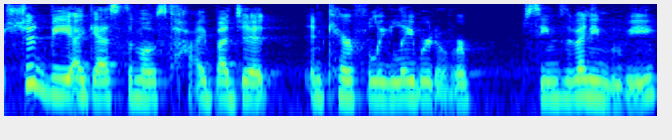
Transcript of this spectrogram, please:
should be, I guess, the most high budget and carefully labored over scenes of any movie.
